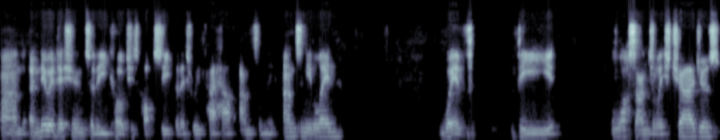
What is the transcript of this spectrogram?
and a new addition to the coach's hot seat for this week, I have Anthony Anthony Lynn with the Los Angeles Chargers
